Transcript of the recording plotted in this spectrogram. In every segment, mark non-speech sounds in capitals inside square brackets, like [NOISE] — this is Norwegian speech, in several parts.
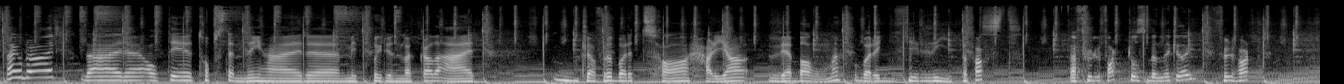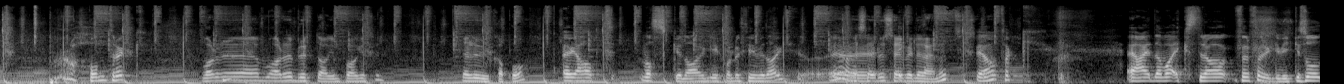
Det går bra her. Det er eh, alltid topp stemning her eh, midt på Grünerløkka. Det er klar for å bare ta helga ved ballene og bare gripe fast. Det er full fart hos Bendik i dag. Full fart. Håndtrykk. Hva har dere brukt dagen på, gutter? Eller uka på? Jeg har hatt vaskedag i kollektivet i dag. Ja, jeg ser du ser veldig rein ut. Ja, takk. Nei, det var ekstra For forrige uke så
